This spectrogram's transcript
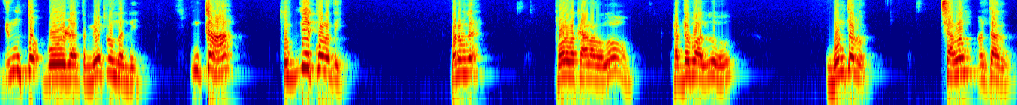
ఎంతో బోల్డంత మీటర్ ఉందండి. ఇంకా తొవ్వే కొలది. మనం పూర్వకాలంలో పెద్దవాళ్ళు గుంటలు చలం అంటారు.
